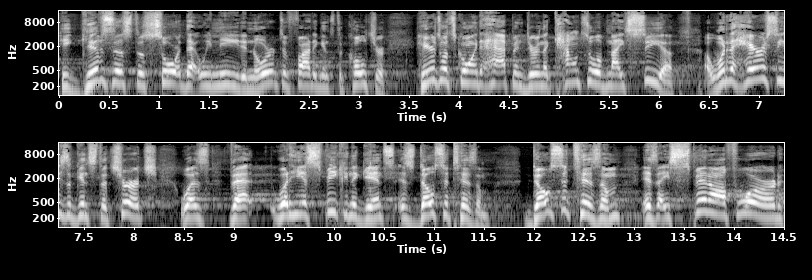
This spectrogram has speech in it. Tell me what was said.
he gives us the sword that we need in order to fight against the culture. Here's what's going to happen during the Council of Nicaea. Uh, one of the heresies against the church was that what he is speaking against is Docetism. Docetism is a spin off word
